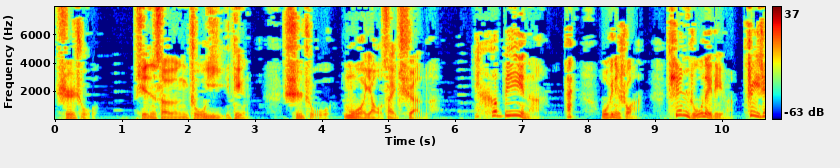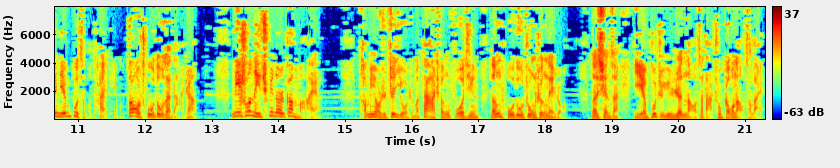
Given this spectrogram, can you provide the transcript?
施主，贫僧主意已定，施主莫要再劝了。你何必呢？哎，我跟你说啊。”天竺那地方这些年不怎么太平，到处都在打仗。你说你去那儿干嘛呀？他们要是真有什么大乘佛经能普度众生那种，那现在也不至于人脑子打出狗脑子来。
